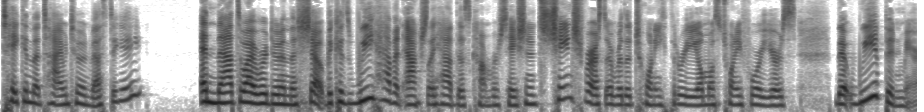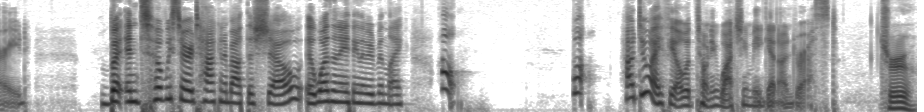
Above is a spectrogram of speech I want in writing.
taken the time to investigate. And that's why we're doing this show because we haven't actually had this conversation. It's changed for us over the 23, almost 24 years that we've been married. But until we started talking about the show, it wasn't anything that we'd been like, oh, well, how do I feel with Tony watching me get undressed? True.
